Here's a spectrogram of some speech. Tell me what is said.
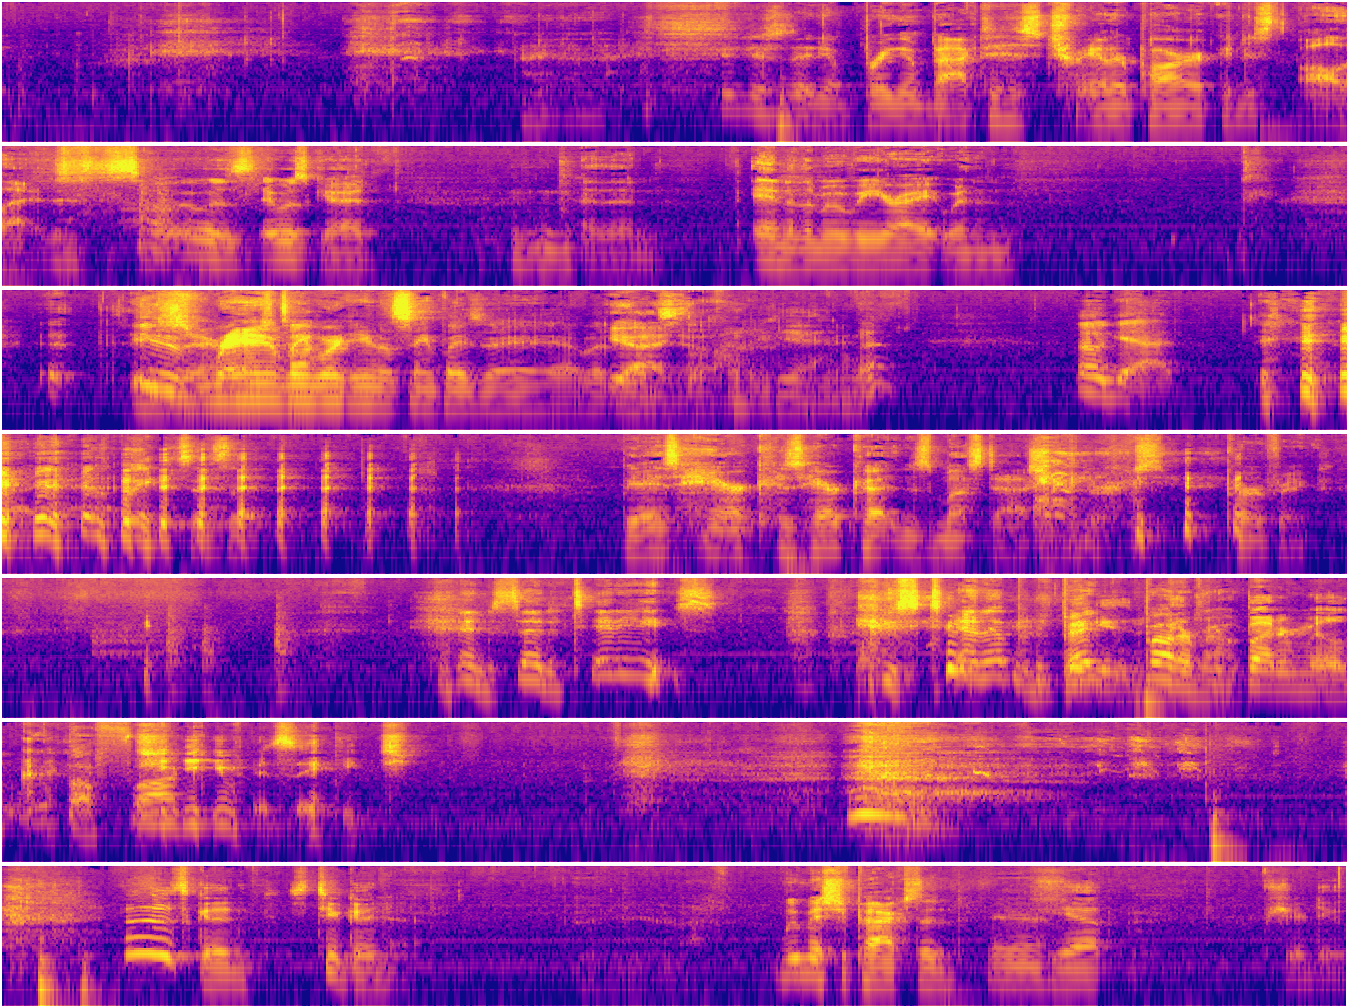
just you know, bring him back to his trailer park and just all that. Just so it was it was good. Mm-hmm. And then end of the movie, right when He's just there, randomly working in the same place. Yeah, yeah, yeah, but Yeah, I know. funny. Yeah. Well, Oh god. Makes sense. Yeah, his hair, his haircut and his mustache are perfect. And a set of titties. You stand up and beg buttermilk. buttermilk. What the fuck? Jeebus H. That's good. It's too good. We miss you, Paxton. Yeah. Yep. Sure do.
